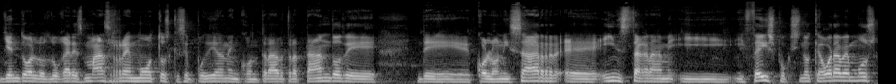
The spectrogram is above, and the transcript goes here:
yendo a los lugares más remotos que se pudieran encontrar, tratando de, colonizar eh, Instagram y, Facebook, sino que ahora vemos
